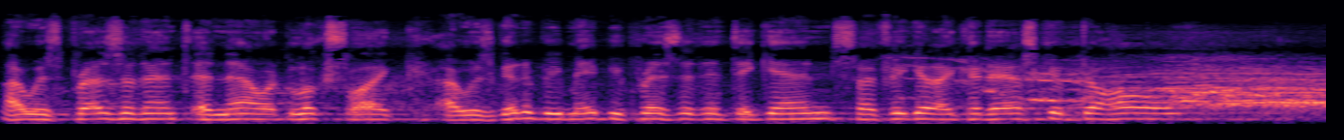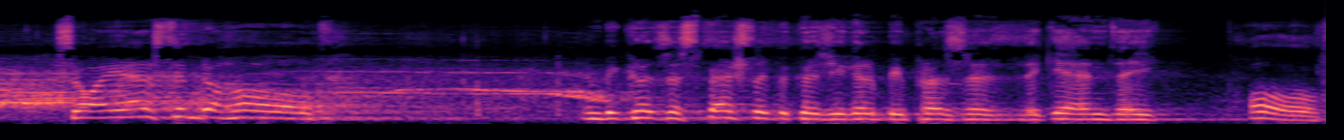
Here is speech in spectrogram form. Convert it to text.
I was president, and now it looks like I was going to be maybe president again, so I figured I could ask him to hold. So I asked him to hold. And because, especially because you're going to be president again, they hold.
